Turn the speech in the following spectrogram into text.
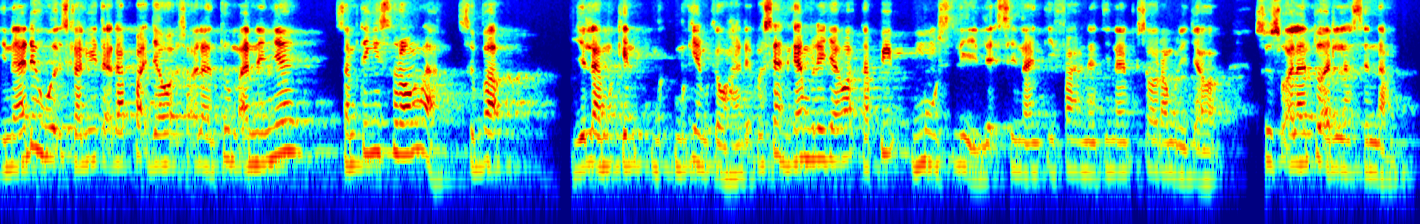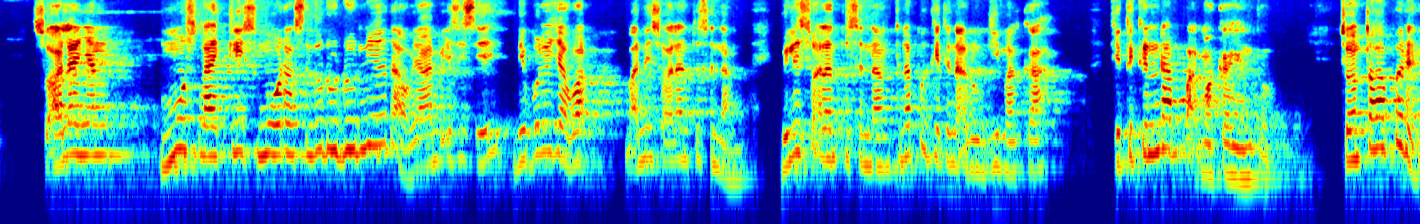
In other words, kalau kita tak dapat jawab soalan tu, maknanya something is wrong lah. Sebab Yelah mungkin mungkin bukan 100% kan boleh jawab tapi mostly let's say 95 99% orang boleh jawab. So soalan tu adalah senang. Soalan yang most likely semua orang seluruh dunia tahu yang ambil SCCA, dia boleh jawab, maknanya soalan tu senang. Bila soalan tu senang, kenapa kita nak rugi markah? Kita kena dapat markah yang tu. Contoh apa dia?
